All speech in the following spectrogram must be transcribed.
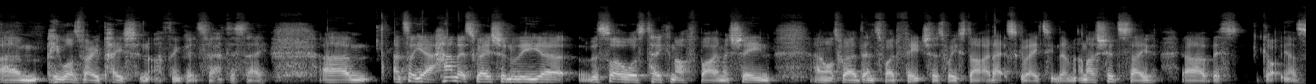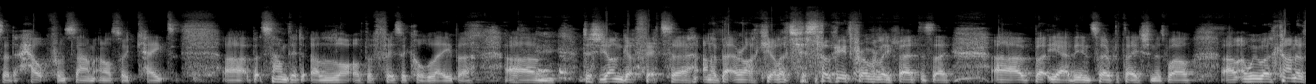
um, he was very patient. I think it's fair to say. Um, and so yeah, hand excavation. The uh, the soil was taken off by a machine, and once we identified features, we started excavating them. And I should say uh, this got, as I said, help from Sam and also Kate. Uh, but Sam did a lot of the physical labour. Um, just younger, fitter, and a better archaeologist, I think it's probably fair to say. Uh, but yeah, the interpretation as well. Um, and we were kind of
